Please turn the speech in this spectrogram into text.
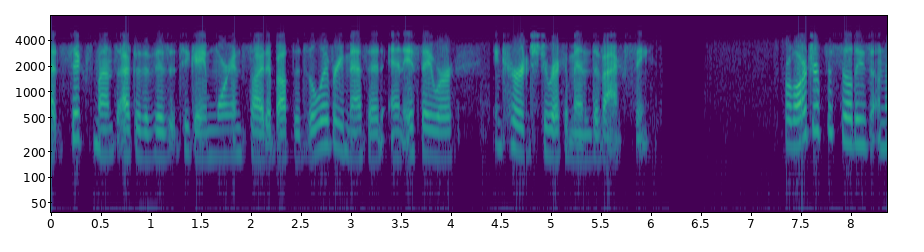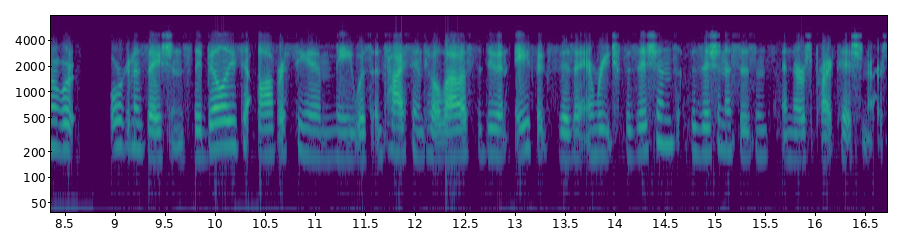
at six months after the visit to gain more insight about the delivery method and if they were encouraged to recommend the vaccine. For larger facilities and organizations, the ability to offer CME was enticing to allow us to do an AFIX visit and reach physicians, physician assistants, and nurse practitioners.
